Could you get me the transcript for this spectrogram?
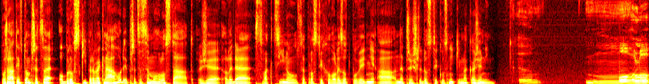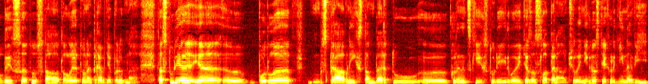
Pořád je v tom přece obrovský prvek náhody. Přece se mohlo stát, že lidé s vakcínou se prostě chovali zodpovědně a nepřišli do styku s nikým nakaženým. Um Mohlo by se to stát, ale je to nepravděpodobné. Ta studie je eh, podle správných standardů eh, klinických studií dvojitě zaslepená, čili nikdo z těch lidí neví,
